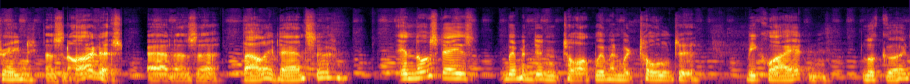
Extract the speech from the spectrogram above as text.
Trained as an artist and as a ballet dancer. In those days, women didn't talk. Women were told to be quiet and look good.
